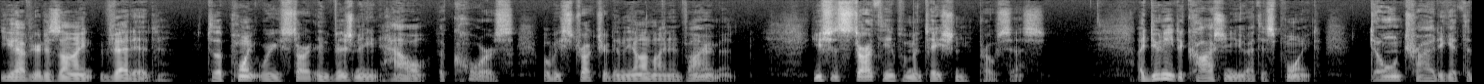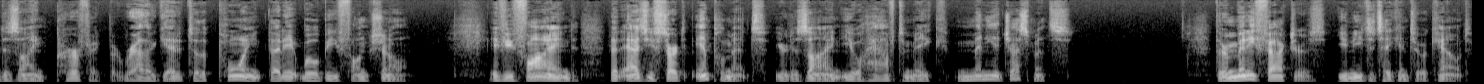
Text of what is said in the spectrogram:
you have your design vetted to the point where you start envisioning how the course will be structured in the online environment, you should start the implementation process. I do need to caution you at this point. Don't try to get the design perfect, but rather get it to the point that it will be functional. If you find that as you start to implement your design, you'll have to make many adjustments. There are many factors you need to take into account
